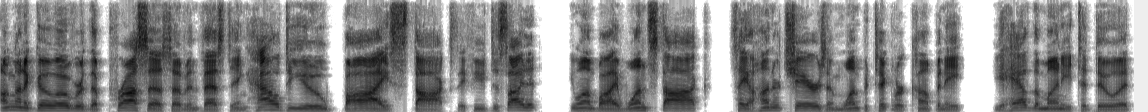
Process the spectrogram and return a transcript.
I'm going to go over the process of investing. How do you buy stocks? If you decided you want to buy one stock, say 100 shares in one particular company, you have the money to do it.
